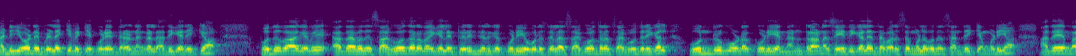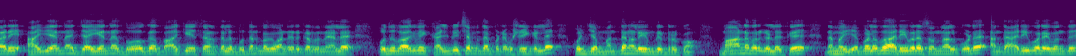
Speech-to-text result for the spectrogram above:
அடியோடு விலக்கி வைக்கக்கூடிய தருணங்கள் அதிகரிக்கும். பொதுவாகவே அதாவது சகோதர வகையில் பிரிஞ்சிருக்கக்கூடிய ஒரு சில சகோதர சகோதரிகள் ஒன்று கூடக்கூடிய நன்றான செய்திகளை இந்த வருஷம் முழுவதும் சந்திக்க முடியும். அதே மாதிரி அயன ஜயன போக பாக்கியஸ்தானத்தில் புதன் பகவான் இருக்கிறதுனால பொதுவாகவே கல்வி சம்பந்தப்பட்ட விஷயங்களில் கொஞ்சம் மந்த நிலை இருந்துட்டு இருக்கும். மாணவர்களுக்கு நம்ம எவ்வளவு அறிவுரை சொன்னால் கூட அந்த அறிவுரை வந்து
